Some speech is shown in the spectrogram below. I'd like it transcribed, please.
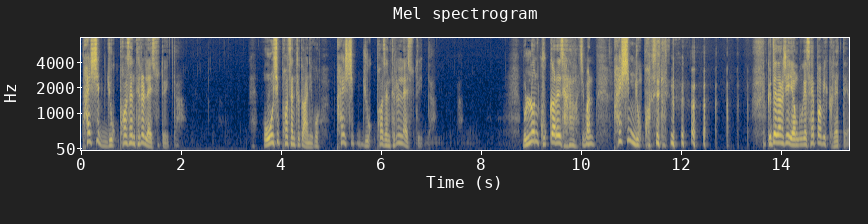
86%를 낼 수도 있다. 50%도 아니고 86%를 낼 수도 있다. 물론 국가를 사랑하지만 86%는 그때 당시에 영국의 세법이 그랬대요.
